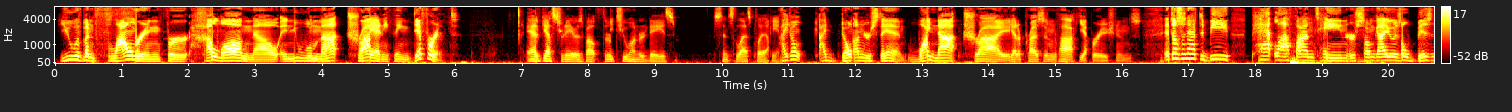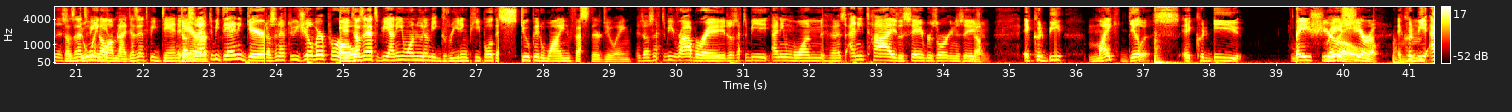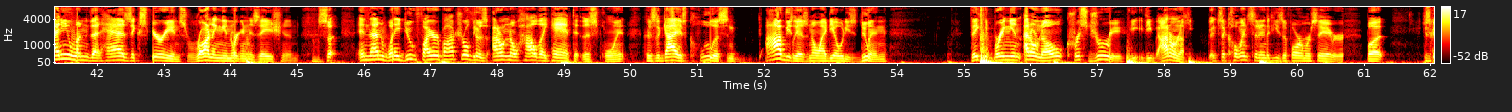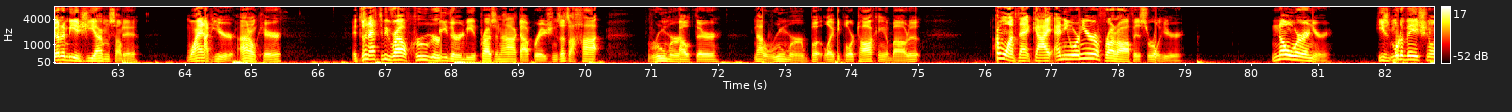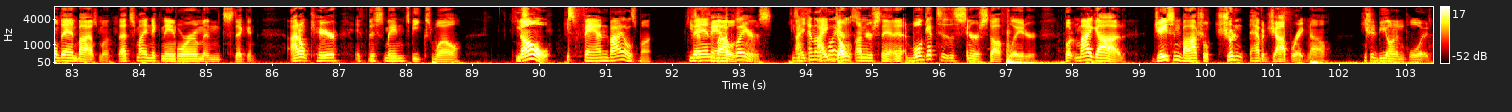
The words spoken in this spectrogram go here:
You have been floundering for how long now, and you will not try anything different. As of yesterday, it was about 3,200 days since the last playoff game. I don't I don't understand. Why not try get a president of hockey operations? It doesn't have to be Pat LaFontaine or some guy who has no business doesn't have to be an it. alumni. It doesn't have to be Danny. It doesn't have to be Danny Garrett. It doesn't have to be Gilbert Perreault. It doesn't have to be anyone who's going to be greeting people at that stupid wine fest they're doing. It doesn't have to be Rob Ray. It doesn't have to be anyone that has any ties to the Sabres organization. It could be Mike Gillis. It could be Ray Shero. Ray Shero. It could be mm-hmm. anyone that has experience running an organization. So, and then when they do fire Botterill, because I don't know how they can't at this point, because the guy is clueless and obviously has no idea what he's doing. They could bring in, I don't know, Chris Drury. He, he, I don't know. He, it's a coincidence that he's a former Saber, but he's gonna be a GM someday. Why not here? I don't care. It doesn't have to be Ralph Krueger either to be the president of hockey operations. That's a hot rumor out there. Not a rumor, but like people are talking about it. I don't want that guy anywhere near a front office role here. Nowhere near. He's motivational Dan Bylsma. That's my nickname for him, and it's sticking. I don't care if this man speaks well. no, He's fan Bylsma. He's Fan a fan Bylsma. of players. I, fan of the I don't understand. And We'll get to the center stuff later. But my God, Jason Botterill shouldn't have a job right now. He should be unemployed.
